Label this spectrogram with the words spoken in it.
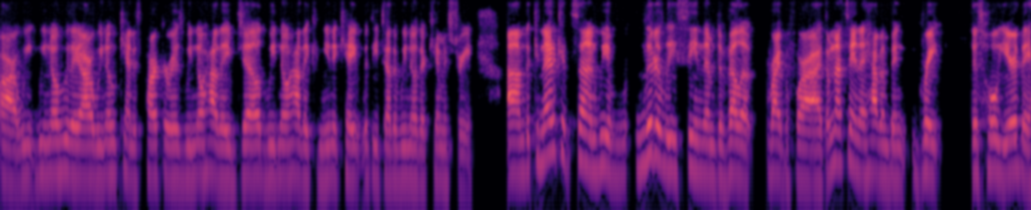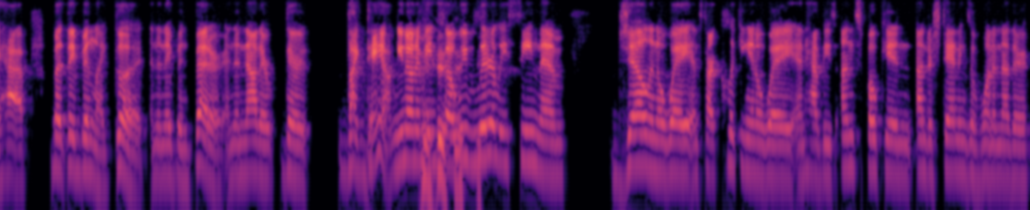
are. We we know who they are. We know who Candace Parker is. We know how they've gelled. We know how they communicate with each other. We know their chemistry. Um, the Connecticut Sun, we have literally seen them develop right before our eyes. I'm not saying they haven't been great this whole year. They have, but they've been like good, and then they've been better, and then now they're they're like damn, you know what I mean? So we've literally seen them gel in a way and start clicking in a way and have these unspoken understandings of one another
